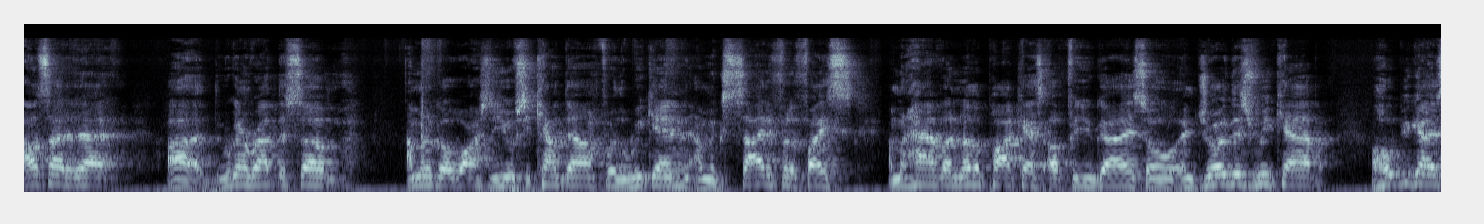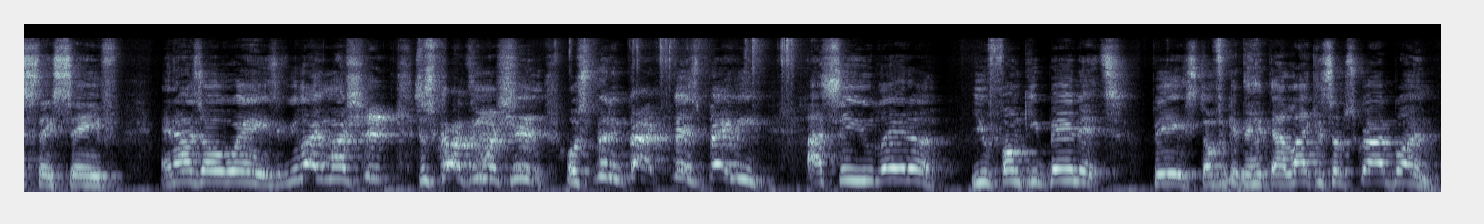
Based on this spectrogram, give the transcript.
outside of that, uh, we're gonna wrap this up. I'm gonna go watch the UFC countdown for the weekend. I'm excited for the fights. I'm gonna have another podcast up for you guys. So enjoy this recap. I hope you guys stay safe. And as always, if you like my shit, subscribe to my shit or spinning back fist, baby. I see you later, you funky bandits. Peace. Don't forget to hit that like and subscribe button.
